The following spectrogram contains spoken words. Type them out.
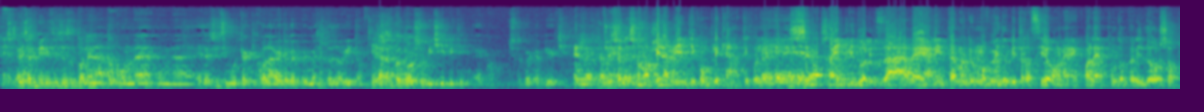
Esatto. Specialmente se sei stato allenato con un esercizio multiarticolare dove prima è stato esaurito, il esatto. classico dorso bicipiti, ecco, giusto per capirci. Esattamente. Cioè, sono abbinamenti complicati, quelli, eh, se non sai individualizzare all'interno di un movimento di trazione qual è appunto per il dorso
